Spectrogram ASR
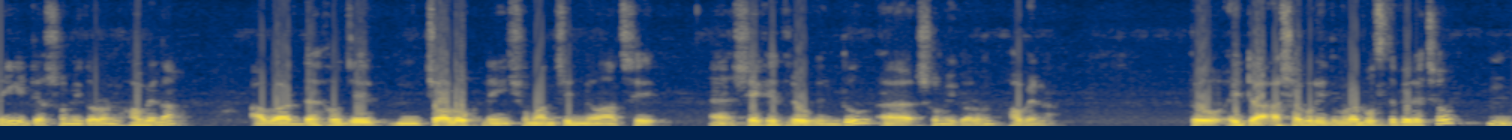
নেই, এটা সমীকরণ হবে না। আবার দেখো যে চলক নেই, সমান চিহ্ন আছে হ্যাঁ সেক্ষেত্রেও কিন্তু সমীকরণ হবে না। তো এটা আশা করি তোমরা বুঝতে পেরেছ। হুম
